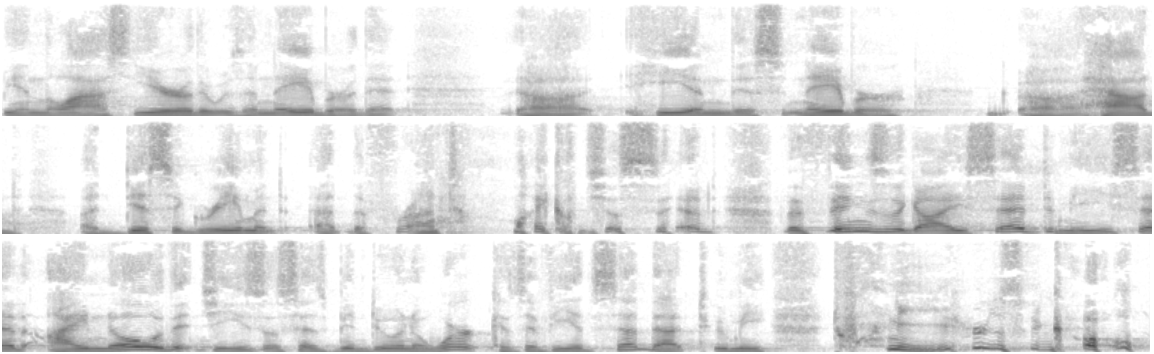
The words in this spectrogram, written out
in the last year. There was a neighbor that uh, he and this neighbor uh, had a disagreement at the front. Michael just said the things the guy said to me. He said, I know that Jesus has been doing a work because if he had said that to me 20 years ago,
